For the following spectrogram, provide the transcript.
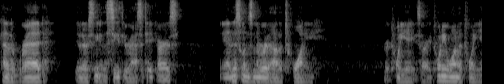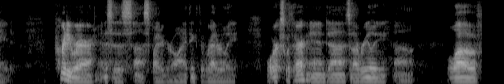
kind of the red, you know, you know, the see-through acetate cars. And this one's numbered out of 20 or 28, sorry, 21 to 28. Pretty rare, and this is uh, Spider Girl. I think the red really works with her, and uh, so I really uh, love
